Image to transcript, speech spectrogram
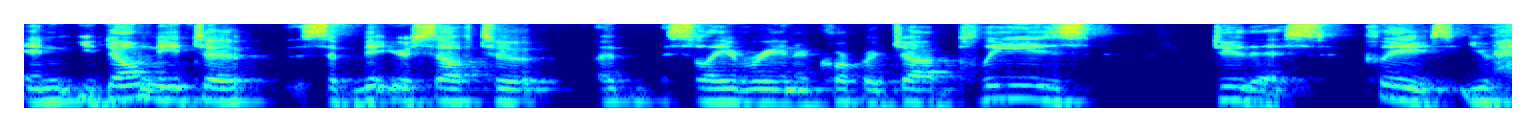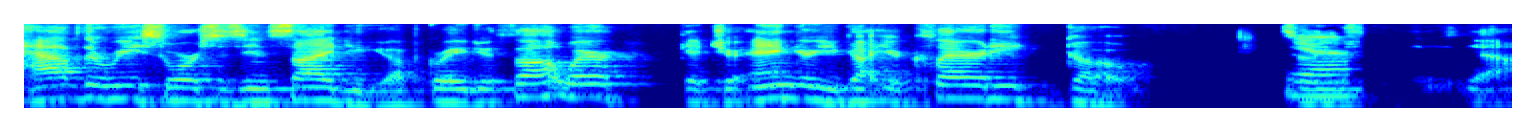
and you don't need to submit yourself to a slavery in a corporate job. Please do this. Please, you have the resources inside you. You upgrade your thoughtware, get your anger, you got your clarity, go. So yeah. Yeah.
